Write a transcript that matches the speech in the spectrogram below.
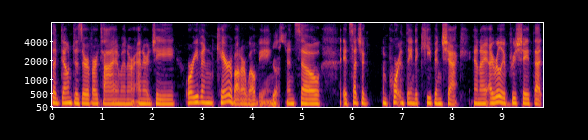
that don't deserve our time and our energy or even care about our well being. Yes. And so it's such a important thing to keep in check. And I, I really appreciate that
